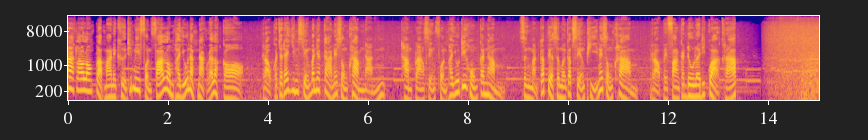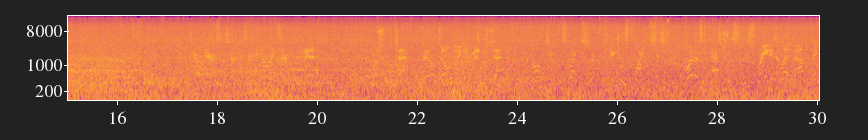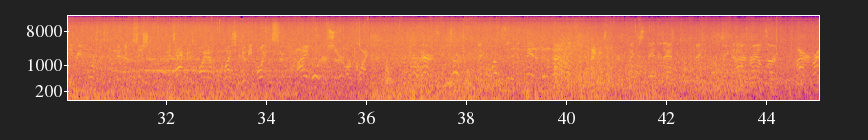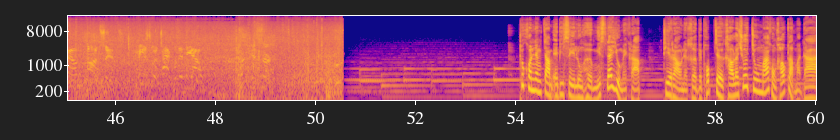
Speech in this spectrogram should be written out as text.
หากเราลองกลับมาในคืนที่มีฝนฟ้าลมพายุหนักๆแล้วล่ะก็ เราก็จะได้ยินเสียงบรรยากาศในสงครามนั้นท่ามกลางเสียงฝนพายุที่โหมกระหน่ำซึ่งมันก็เปรียบเสมือนกับเสียงผีในสงคราม เราไปฟังกันดูเลยดีกว่าครับ คนยังจำ APC ลุงเฮอร์มิสได้อยู่ไหมครับ ที่เราเนี่ยเคยไปพบเจอเขาและช่วยจูงม้าของเขากลับมาได้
